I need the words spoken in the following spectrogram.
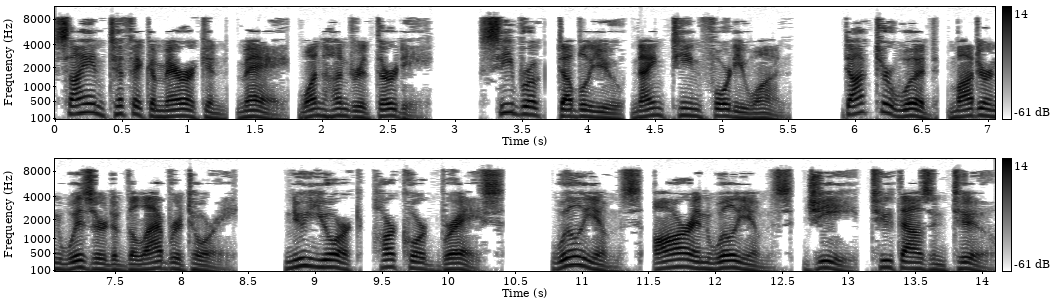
Scientific American, May, 130. Seabrook, W. 1941. Dr. Wood, Modern Wizard of the Laboratory. New York, Harcourt Brace. Williams, R. and Williams, G. 2002.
